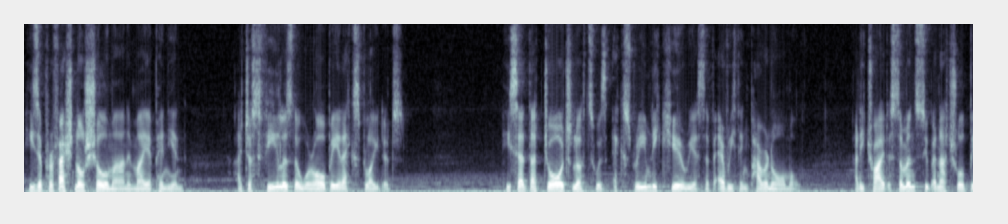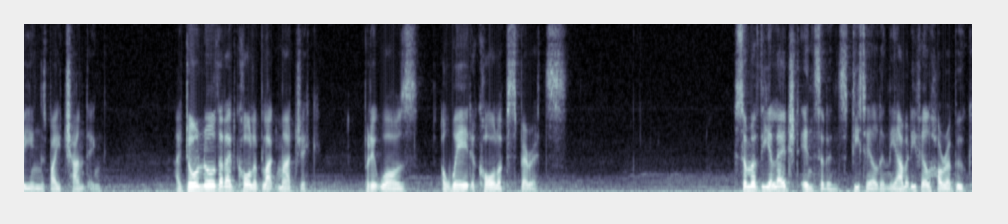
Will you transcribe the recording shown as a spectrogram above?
He's a professional showman, in my opinion. I just feel as though we're all being exploited. He said that George Lutz was extremely curious of everything paranormal, and he tried to summon supernatural beings by chanting. I don't know that I'd call it black magic, but it was, a way to call up spirits. Some of the alleged incidents detailed in the Amityville horror book,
